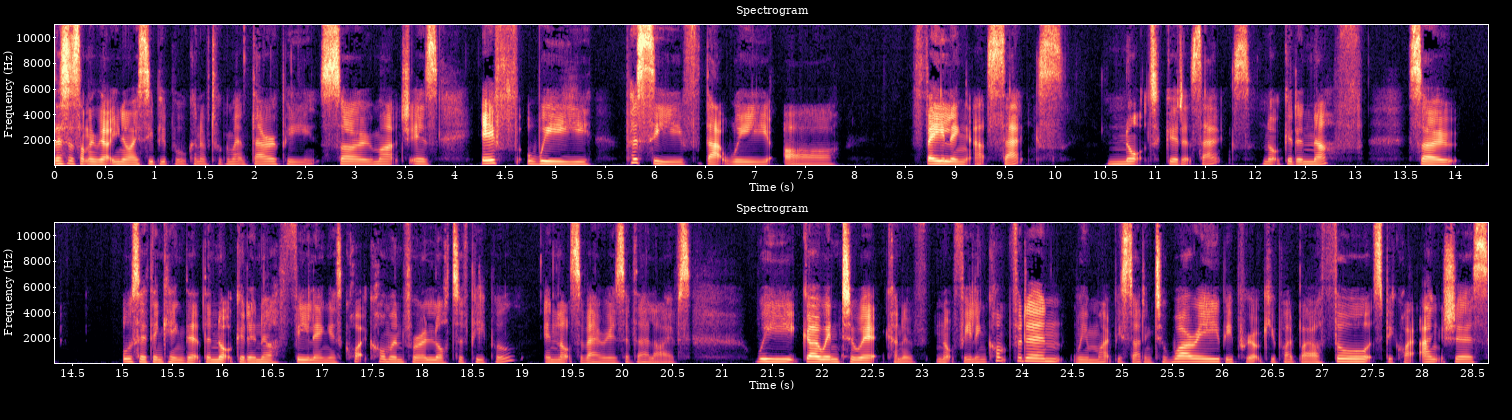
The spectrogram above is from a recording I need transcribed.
this is something that you know I see people kind of talking about in therapy so much is if we perceive that we are failing at sex, not good at sex, not good enough. So also thinking that the not good enough feeling is quite common for a lot of people in lots of areas of their lives. We go into it kind of not feeling confident. We might be starting to worry, be preoccupied by our thoughts, be quite anxious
